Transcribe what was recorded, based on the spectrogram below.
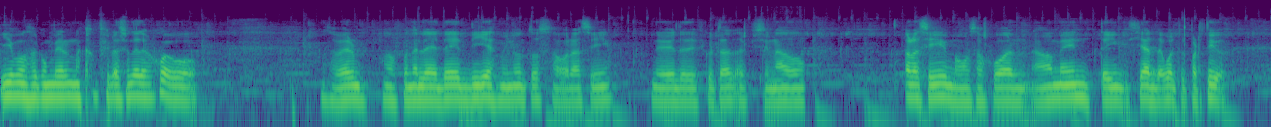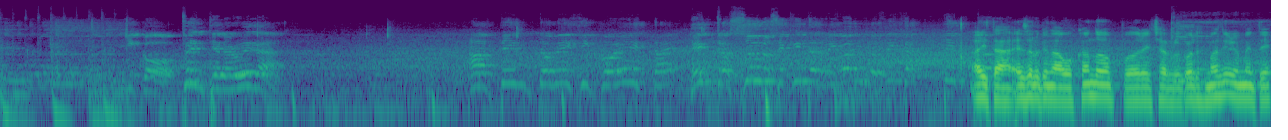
Y vamos a cambiar una configuración del juego. Vamos a ver, vamos a ponerle de 10 minutos, ahora sí. Nivel de dificultad aficionado. Ahora sí, vamos a jugar nuevamente, iniciar de vuelta el partido. Ahí está, eso es lo que andaba buscando, poder echar los goles más libremente.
